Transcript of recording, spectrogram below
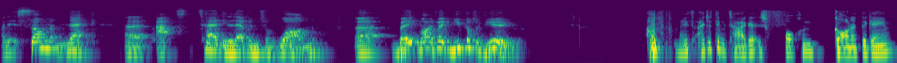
and it's some neck uh, at 10, 11 to 1. Uh, mate, Martin Fagan, you've got a view. Mate, I just think Tiger is fucking gone at the game.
